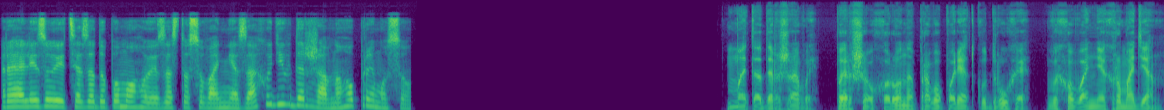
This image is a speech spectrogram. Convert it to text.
Реалізується за допомогою застосування заходів державного примусу. Мета держави перше охорона правопорядку, друге виховання громадян.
